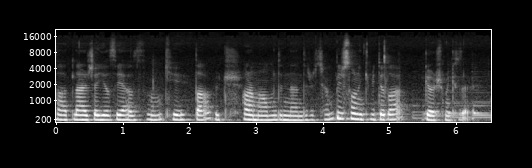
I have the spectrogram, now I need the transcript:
saatlerce yazı yazdım ki daha 3 parmağımı dinlendireceğim. Bir sonraki videoda görüşmek üzere.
